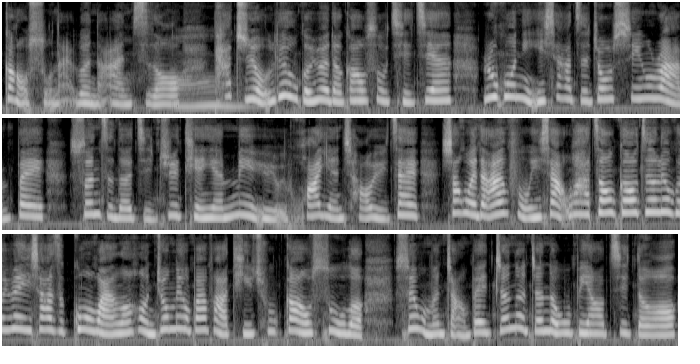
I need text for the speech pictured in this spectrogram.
告诉乃论的案子哦。他只有六个月的告诉期间，如果你一下子就心软，被孙子的几句甜言蜜语、花言巧语再稍微的安抚一下，哇，糟糕，这六个月一下子过完了后，你就没有办法提出告诉了。所以，我们长辈真的真的务必要记得哦，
